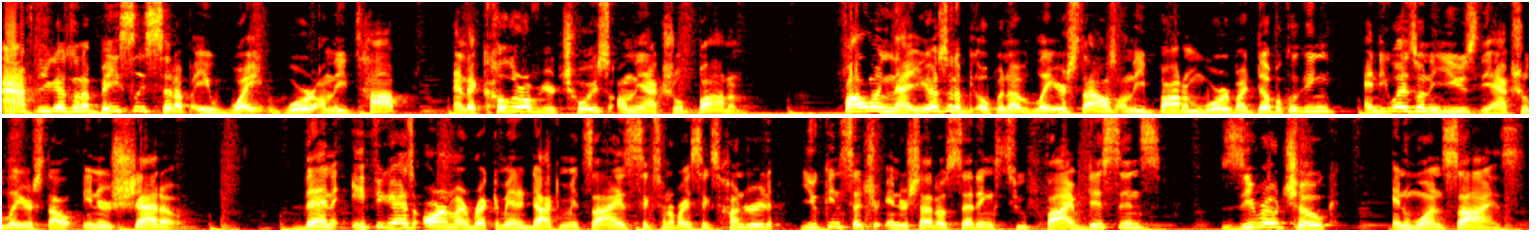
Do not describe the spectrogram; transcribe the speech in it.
After you guys want to basically set up a white word on the top and a color of your choice on the actual bottom. Following that, you guys want to open up layer styles on the bottom word by double clicking and you guys want to use the actual layer style inner shadow. Then, if you guys are in my recommended document size, 600 by 600, you can set your inner shadow settings to 5 distance, 0 choke, and 1 size.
